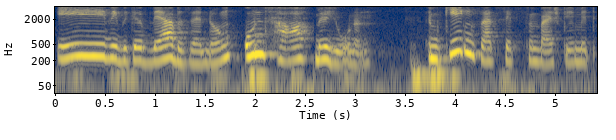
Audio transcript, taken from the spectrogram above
ewige Werbesendung unter Millionen. Im Gegensatz jetzt zum Beispiel mit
